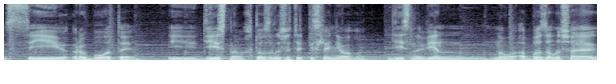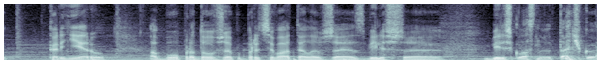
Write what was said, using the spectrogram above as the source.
з цієї роботи. І дійсно, хто залишиться після нього? Дійсно, він ну або залишає кар'єру, або продовжує працювати, але вже з більш, е, більш класною тачкою.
